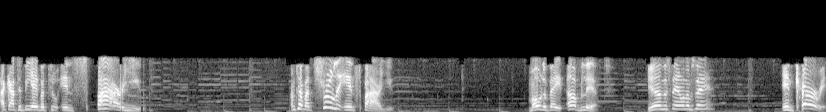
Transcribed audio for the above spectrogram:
I got to be able to inspire you. I'm talking about truly inspire you. Motivate, uplift. You understand what I'm saying? Encourage.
